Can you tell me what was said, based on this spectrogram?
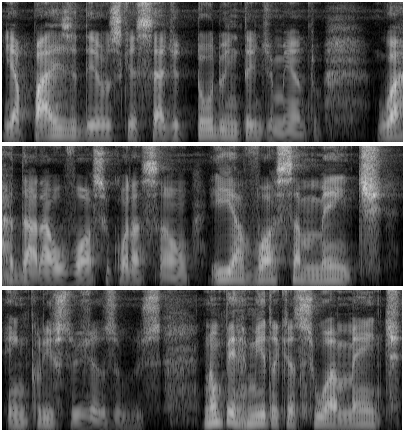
E a paz de Deus, que excede todo o entendimento, guardará o vosso coração e a vossa mente em Cristo Jesus. Não permita que a sua mente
